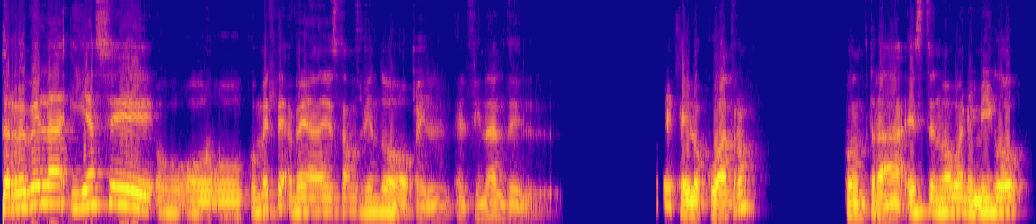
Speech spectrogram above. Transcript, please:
se revela y hace o, comete, a estamos viendo el, final del, Halo 4 contra este nuevo enemigo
